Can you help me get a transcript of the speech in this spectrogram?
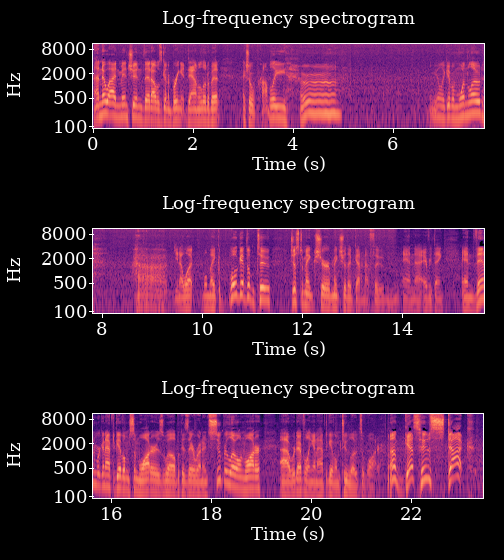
I know I'd mentioned that I was going to bring it down a little bit. Actually, we'll probably uh, maybe only give them one load. Uh, you know what? We'll make them. we'll give them two just to make sure make sure they've got enough food and, and uh, everything. And then we're gonna have to give them some water as well because they're running super low on water. Uh, we're definitely gonna have to give them two loads of water. Well, guess who's stuck?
